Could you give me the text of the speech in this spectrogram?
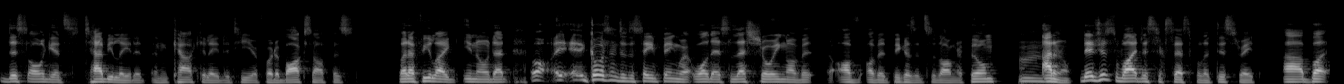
this all gets tabulated and calculated here for the box office, but I feel like you know that well, it, it goes into the same thing where well, there's less showing of it of of it because it's a longer film. Mm. I don't know. They're just widely successful at this rate. Uh, but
